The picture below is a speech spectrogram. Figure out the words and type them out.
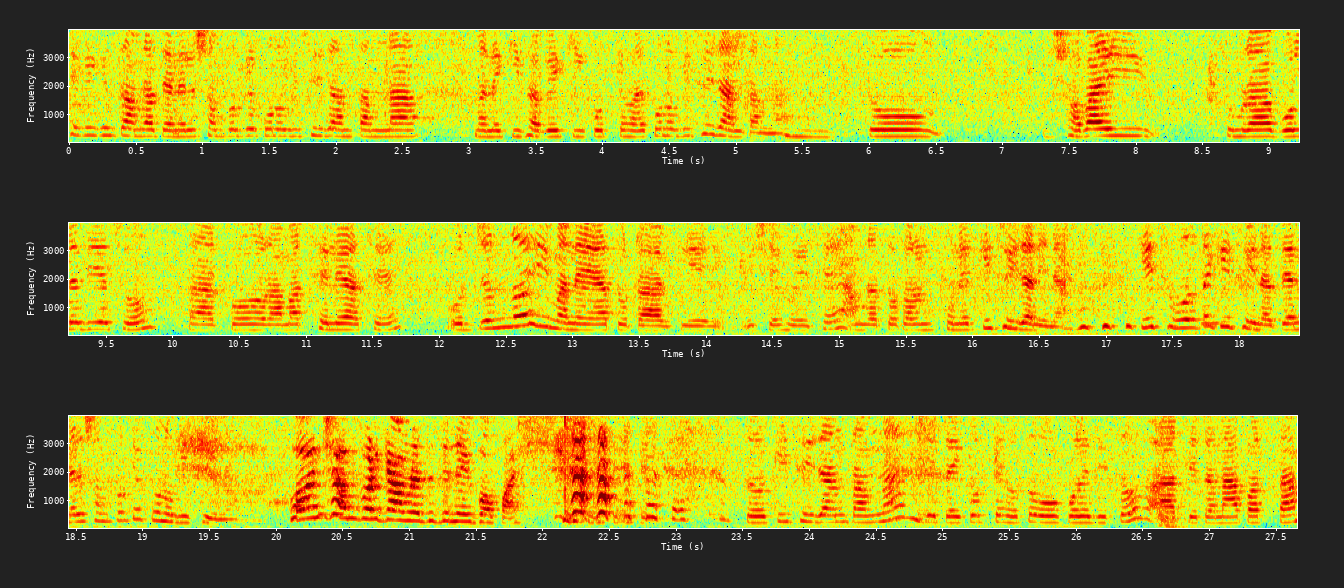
থেকে কিন্তু আমরা চ্যানেলের সম্পর্কে কোনো কিছুই জানতাম না মানে কীভাবে কি করতে হয় কোনো কিছুই জানতাম না। তো সবাই তোমরা বলে দিয়েছ তারপর আমার ছেলে আছে ওর জন্যই মানে এতটা আর কি ইসে হয়েছে। আমরা তো কারণ ফোনের কিছুই জানি না। কিছু বলতে কিছুই না চ্যানেল সম্পর্কে কোনো কিছুই না। ফোন সম্পর্কে আমরা দুজনেই বপাস। তো কিছুই জানতাম না যেটাই করতে হতো ও করে দিত। আর যেটা না পারতাম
